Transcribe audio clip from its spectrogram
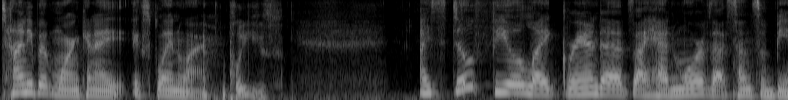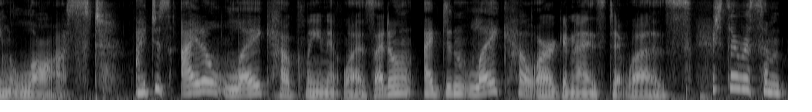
tiny bit more, and can I explain why? Please. I still feel like Granddad's, I had more of that sense of being lost. I just, I don't like how clean it was. I don't, I didn't like how organized it was. I wish there was some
